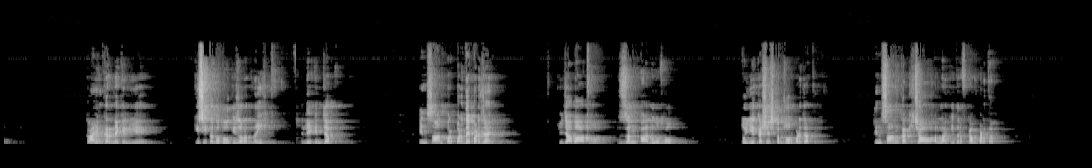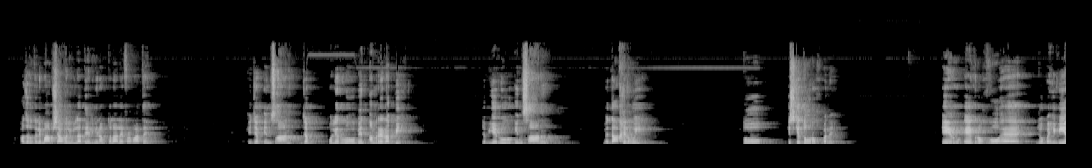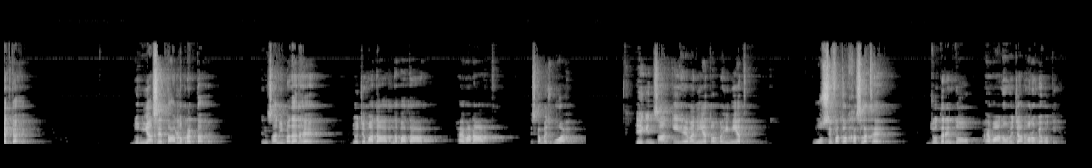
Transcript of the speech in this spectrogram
قائم کرنے کے لیے کسی تگدو کی ضرورت نہیں ہے۔ لیکن جب انسان پر پردے پڑ جائیں، حجابات ہوں، زنگ آلود ہو، تو یہ کشش کمزور پڑ جاتی ہے۔ انسان کا کھچاؤ اللہ کی طرف کم پڑتا ہے۔ حضرت الامام شاہ ولی اللہ دہلوی رحمۃ اللہ علیہ فرماتے ہیں کہ جب انسان، جب پل روح بن امر ربی، جب یہ روح انسان میں داخل ہوئی، تو اس کے دو رخ بنے۔ ایک رخ وہ ہے جو بہیمیت کا ہے۔ دنیا سے تعلق رکھتا ہے۔ انسانی بدن ہے جو جمادات، نباتات، حیوانات، اس کا مجموعہ ہے۔ ایک انسان کی حیوانیت اور بہیمیت ہے۔ وہ صفت اور خصلت ہے جو درندوں، حیوانوں میں، جانوروں میں ہوتی ہے۔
